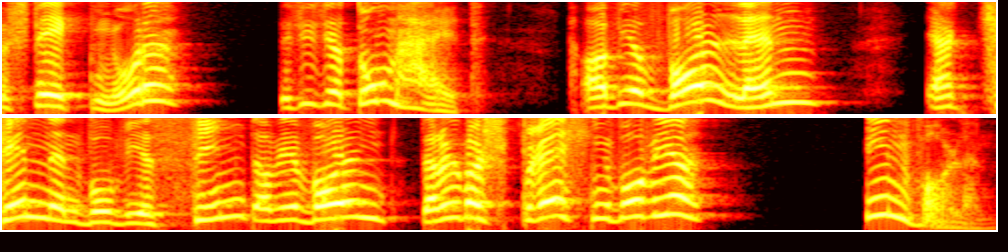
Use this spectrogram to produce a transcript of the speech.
stecken, oder? Das ist ja Dummheit. Aber wir wollen erkennen, wo wir sind, aber wir wollen darüber sprechen, wo wir hinwollen.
